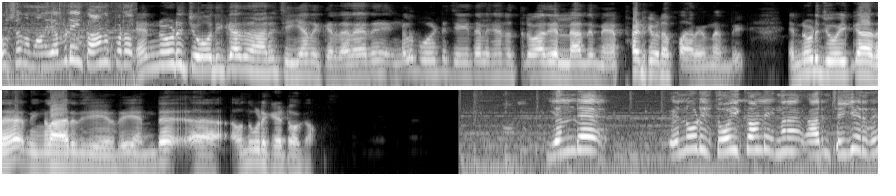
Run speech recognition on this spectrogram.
ഔഷധമാണ്. എവിടെയും കാണപ്പെടും എന്നോട് ചോദിക്കാതെ ആരും ചെയ്യാൻ നിൽക്കരുത് അതായത് നിങ്ങൾ പോയിട്ട് ചെയ്താൽ ഞാൻ ഉത്തരവാദി അല്ലാന്ന് മേപ്പാടി ഇവിടെ പറയുന്നുണ്ട്. എന്നോട് ചോദിക്കാതെ നിങ്ങൾ ആരും ഇത് ചെയ്യരുത്. എന്റെ ആ, ഒന്നുകൂടെ കേട്ട് നോക്കാം. എന്റെ എന്നോട് ചോദിക്കാണ്ട് ഇങ്ങനെ ആരും ചെയ്യരുത്.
